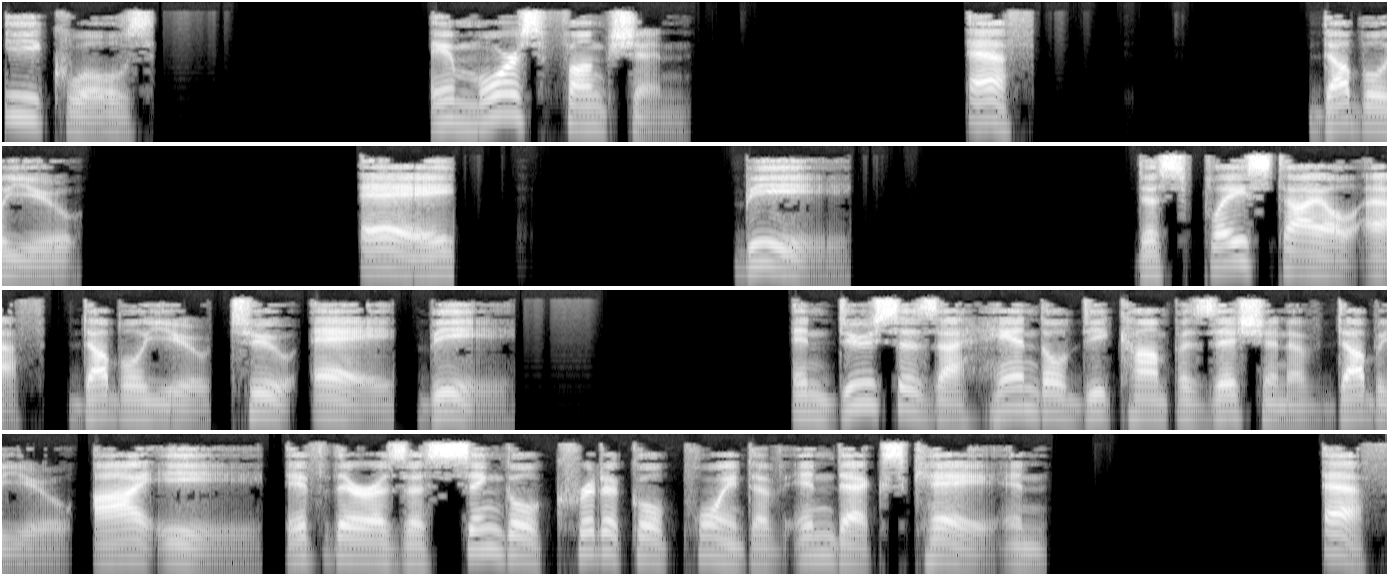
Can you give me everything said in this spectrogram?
Equals. A Morse function. F. W. A. B. Display style f w 2 a b induces a handle decomposition of W, i.e., if there is a single critical point of index k in f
